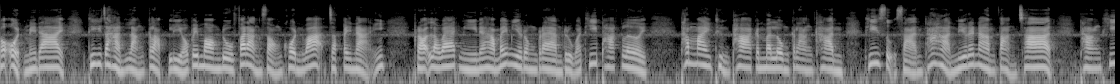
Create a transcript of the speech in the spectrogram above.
ก็อดไม่ได้ ที่จะหันหลังกลับเหลียวไปมองดูฝรั่งสองคนว่าจะไปไหน เพราะละแวกนี้นะคะไม่มีโรงแรมหรือว่าที่พักเลยทำไมถึงพากันมาลงกลางคัน ที่สุสานทหารนิรนามต่างชาติ ทั้งที่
